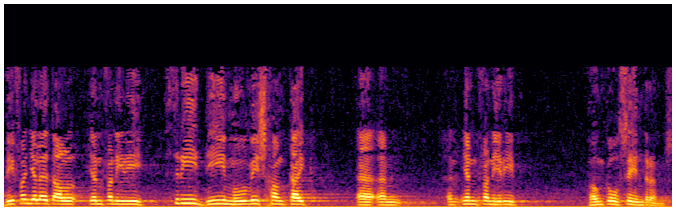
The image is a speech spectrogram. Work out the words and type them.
wie van julle het al een van hierdie 3D movies gaan kyk uh in in een van hierdie winkelsentrums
